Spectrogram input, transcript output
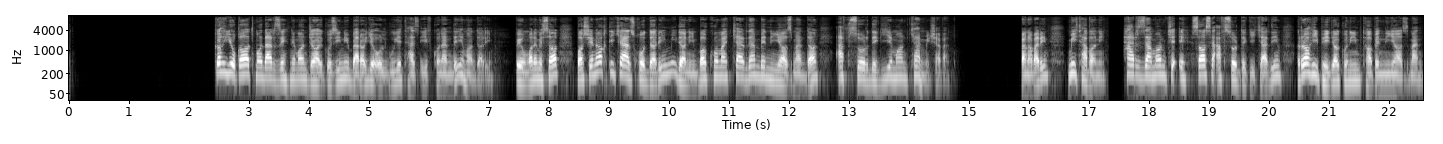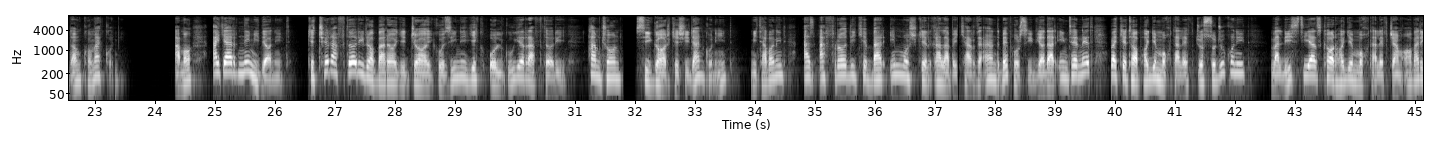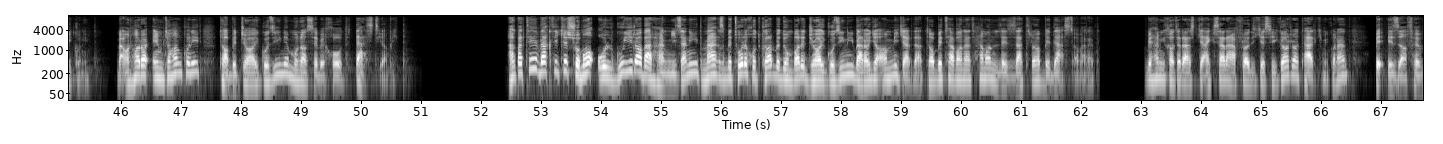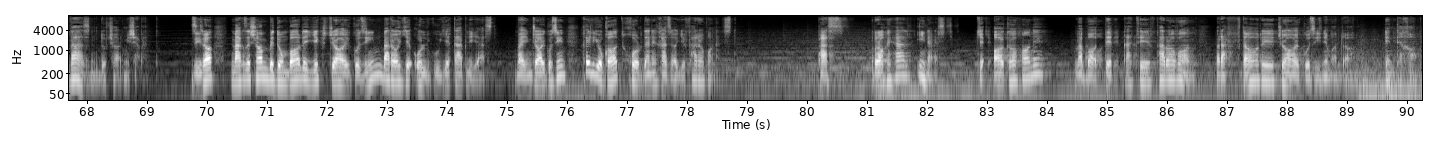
گاهی اوقات ما در ذهنمان جایگزینی برای الگوی تضعیف کننده مان داریم. به عنوان مثال با شناختی که از خود داریم می‌دانیم با کمک کردن به نیازمندان افسردگیمان کم می شود. بنابراین می توانیم هر زمان که احساس افسردگی کردیم راهی پیدا کنیم تا به نیازمندان کمک کنیم. اما اگر نمی‌دانید که چه رفتاری را برای جایگزین یک الگوی رفتاری همچون سیگار کشیدن کنید می توانید از افرادی که بر این مشکل غلبه کرده اند بپرسید یا در اینترنت و کتاب های مختلف جستجو کنید و لیستی از کارهای مختلف جمع آوری کنید و آنها را امتحان کنید تا به جایگزین مناسب خود دست یابید. البته وقتی که شما الگویی را برهم می‌زنید مغز به طور خودکار به دنبال جایگزینی برای آن میگردد تا بتواند همان لذت را به دست آورد به همین خاطر است که اکثر افرادی که سیگار را ترک می کنند به اضافه وزن دچار می شوند. زیرا مغزشان به دنبال یک جایگزین برای الگوی قبلی است و این جایگزین خیلی اوقات خوردن غذای فراوان است. پس راه حل این است که آگاهانه و با دقت فراوان رفتار جایگزینمان را انتخاب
